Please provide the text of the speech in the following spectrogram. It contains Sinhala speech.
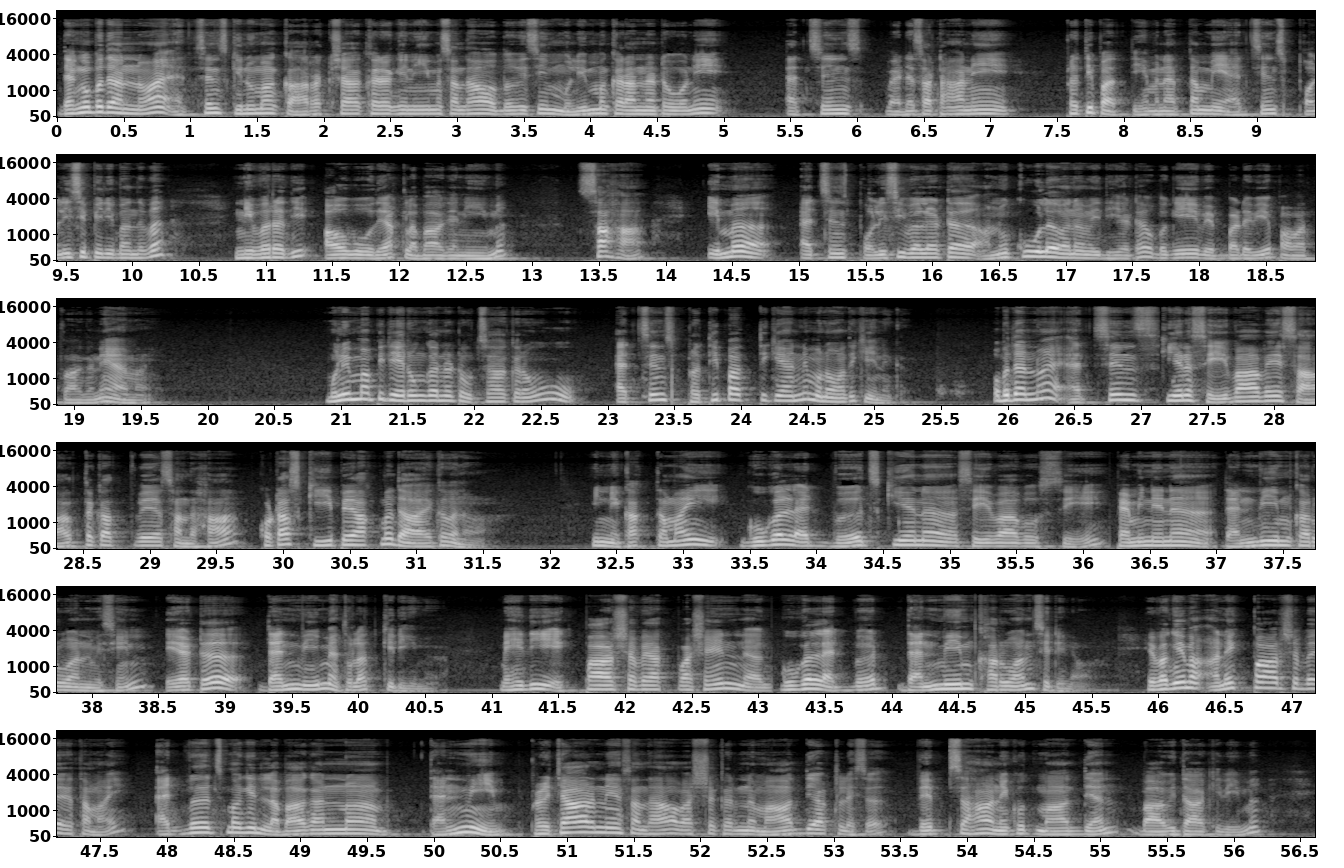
දැන් ඔබ දන්නවා ඇත්සන්ස් ගිනුමක් ආරක්ෂා කර ගැනීම සඳහා ඔබ විසින් මුලින්ම කරන්නට ඕනේ ඇත්සන්ස් වැඩ සටහනේ ප්‍රතිපත්ති එහෙම නැත්තම් මේ ඇඩ්සන්ස් පොලිසි පිළිබඳව නිවරදි අවබෝධයක් ලබා ගැනීම සහ එම ඇත්සන්ස් පොලිසි වලට අනුකූල වන විදිහට ඔබගේ වෙබ් අඩවිය පවත්වාගෙන යෑමයි. මුලින්ම අපි තේරුම් ගන්නට උත්සාහ කරමු ඇත්සන්ස් ප්‍රතිපත්ති කියන්නේ මොනවද කියන එක. ඔබ දන්නවා ඇත්සන්ස් කියන සේවාවේ සාර්ථකත්වය සඳහා කොටස් කීපයක්ම දායක වනවා. ඉන් එකක් තමයි Google AdWords කියන සේවාව ඔස්සේ පැමිණෙන දැන්වීම්කරුවන් විසින් එයට දැන්වීම් ඇතුළත් කිරීම. මෙහිදී එක් පාර්ශවයක් වශයෙන් Google AdWord දැන්වීම් කරුවන් සිටිනවා. එවගේම අනෙක් පාර්ශවය තමයි AdWords මගින් ලබාගන්නා දැන්වීම් ප්‍රචාරණය සඳහා අවශ්‍ය කරන මාධ්‍යයක් ලෙස වෙබ් සහ නිකුත් මාධ්‍යයන් භාවිතා කිරීම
